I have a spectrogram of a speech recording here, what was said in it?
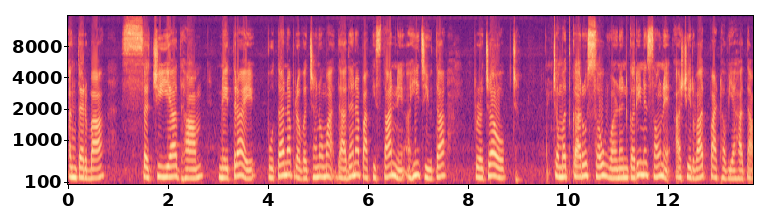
અંતરબા સચિયા ધામ નેત્રાએ પોતાના પ્રવચનોમાં દાદાના પાકિસ્તાનને અહીં જીવતા પ્રજાઓ ચમત્કારો સૌ વર્ણન કરીને સૌને આશીર્વાદ પાઠવ્યા હતા.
